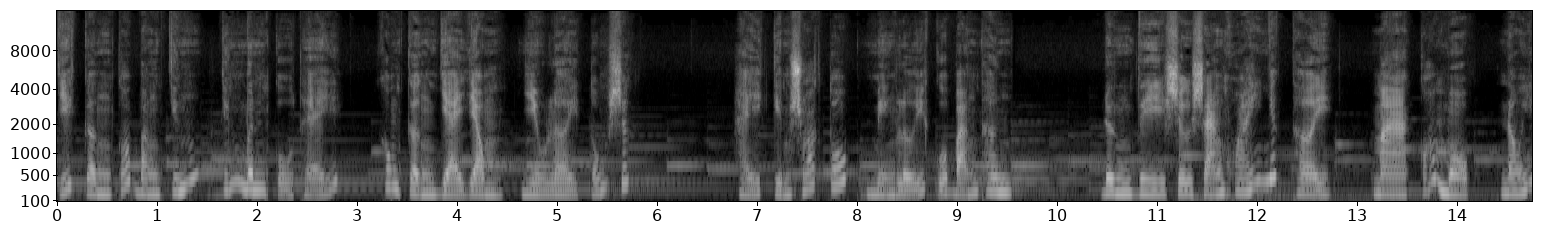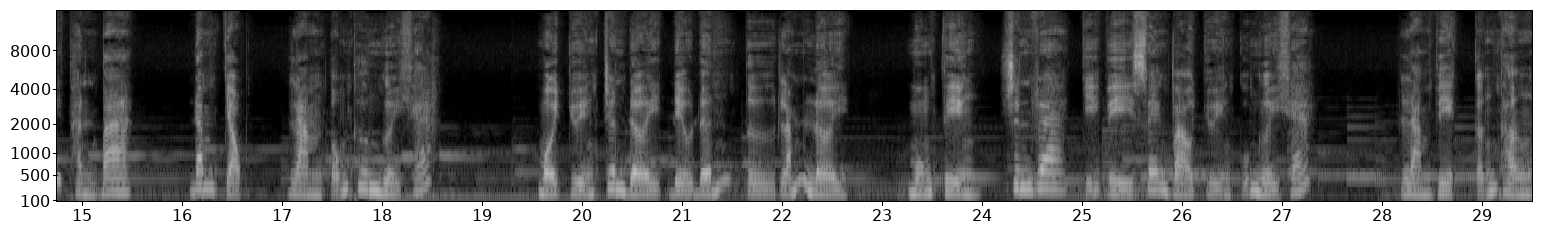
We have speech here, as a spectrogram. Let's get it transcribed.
chỉ cần có bằng chứng chứng minh cụ thể, không cần dài dòng, nhiều lời tốn sức. Hãy kiểm soát tốt miệng lưỡi của bản thân. Đừng vì sự sảng khoái nhất thời mà có một, nói thành ba, đâm chọc, làm tổn thương người khác mọi chuyện trên đời đều đến từ lắm lời. Muộn phiền, sinh ra chỉ vì xen vào chuyện của người khác. Làm việc cẩn thận,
